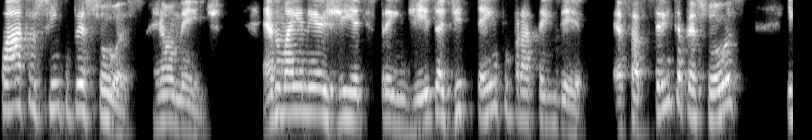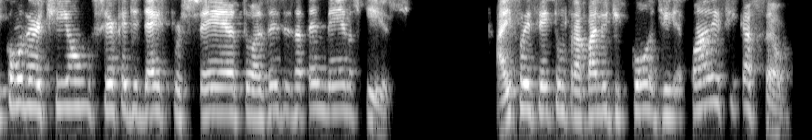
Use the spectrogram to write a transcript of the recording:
Quatro, cinco pessoas, realmente. Era uma energia desprendida de tempo para atender essas 30 pessoas e convertiam cerca de 10%, às vezes até menos que isso. Aí foi feito um trabalho de, de qualificação.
